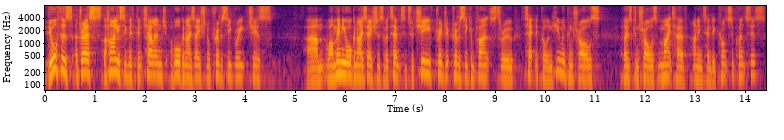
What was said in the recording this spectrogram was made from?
the authors address the highly significant challenge of organizational privacy breaches. Um, while many organizations have attempted to achieve privacy compliance through technical and human controls, those controls might have unintended consequences,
